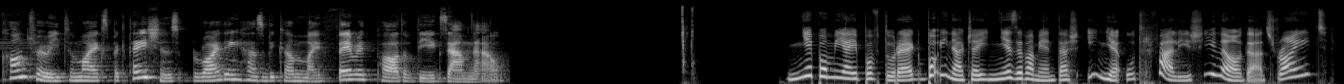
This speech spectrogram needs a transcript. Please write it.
Contrary to my expectations, writing has become my favorite part of the exam now. Nie pomijaj powtórek, bo inaczej nie zapamiętasz i nie utrwalisz. You know that, right?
